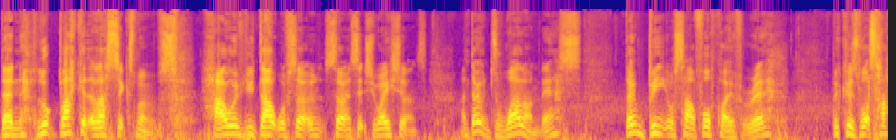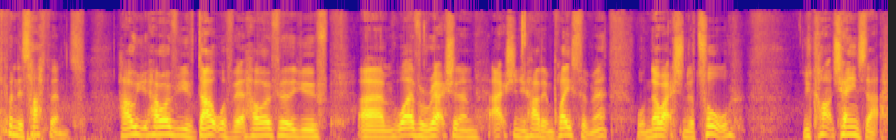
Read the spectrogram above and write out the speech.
then look back at the last six months. How have you dealt with certain, certain situations? And don't dwell on this. Don't beat yourself up over it because what's happened has happened. How you, however you've dealt with it, however you've, um, whatever reaction and action you had in place from it, or no action at all, you can't change that.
